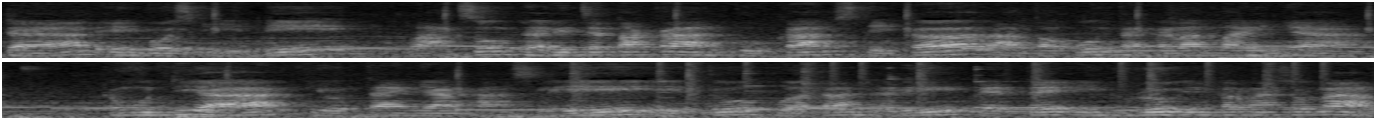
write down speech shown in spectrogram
dan embos ini langsung dari cetakan bukan stiker ataupun tempelan lainnya Kemudian biotank yang asli itu buatan dari PT Induro Internasional.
